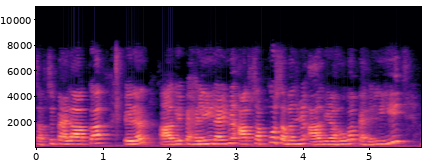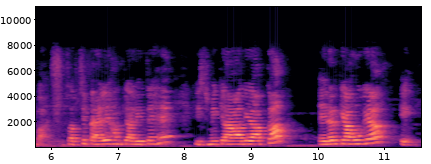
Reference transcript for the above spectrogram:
सबसे पहला आपका एरर आगे पहली ही लाइन में आप सबको समझ में आ गया होगा, पहली ही बात। सबसे पहले हम क्या लेते हैं? इसमें क्या आ गया आपका? एरर क्या हो गया? ए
